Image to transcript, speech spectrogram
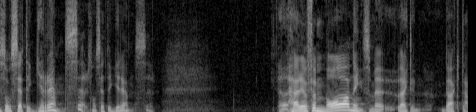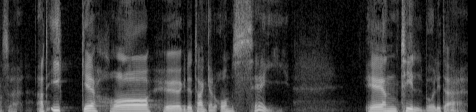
som sätter gränser. Som sätter gränser. Här är en förmaning som är verkligen beaktansvärd. Att icke ha högre tankar om sig än tillbörligt är.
